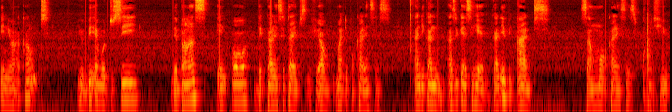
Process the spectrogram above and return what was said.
in your account. You'll be able to see the balance in all the currency types if you have multiple currencies and you can as you can see here you can even add some more currencies which you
